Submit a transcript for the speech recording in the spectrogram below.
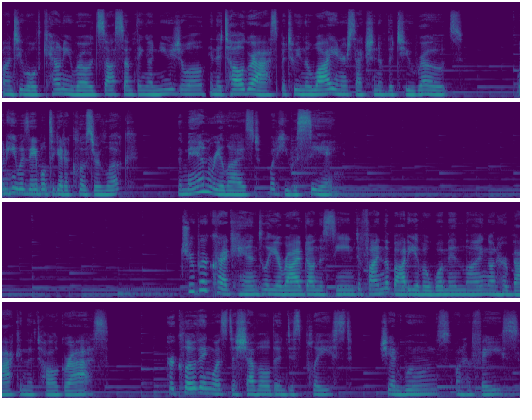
onto Old County Road saw something unusual in the tall grass between the Y intersection of the two roads. When he was able to get a closer look, the man realized what he was seeing. Trooper Craig Handley arrived on the scene to find the body of a woman lying on her back in the tall grass. Her clothing was disheveled and displaced. She had wounds on her face.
